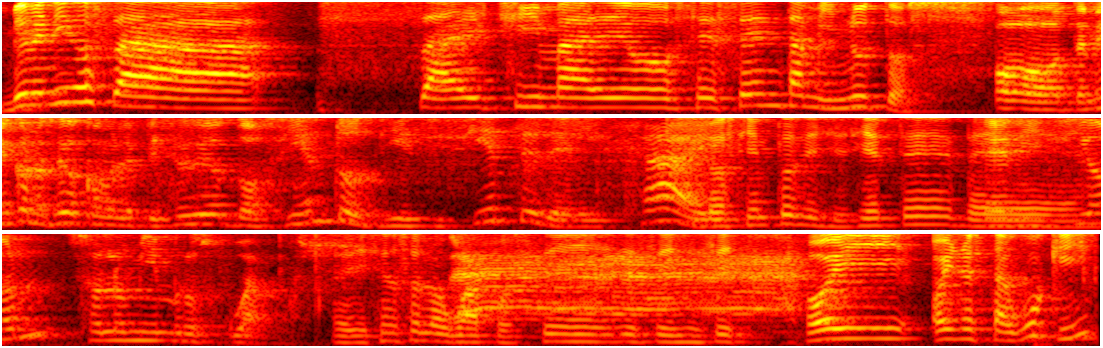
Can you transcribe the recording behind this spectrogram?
Bienvenidos a Salchimareo 60 minutos. O también conocido como el episodio 217 del High. 217 de... Edición solo miembros guapos. Edición solo guapos, sí, sí, sí, sí. Hoy, hoy no está Wookie,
